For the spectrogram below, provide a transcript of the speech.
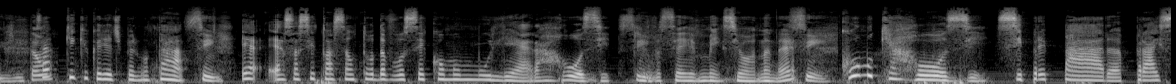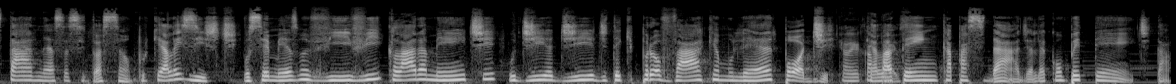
exige? Então, Sabe o que, que eu queria te perguntar? sim, É essa situação toda, você como mulher, a Rose, Sim. que você menciona, né? sim. Como que a Rose se prepara para estar nessa situação? Porque ela existe. Você mesma vive vive claramente o dia a dia de ter que provar que a mulher pode, ela é que ela tem capacidade, ela é competente, tal.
